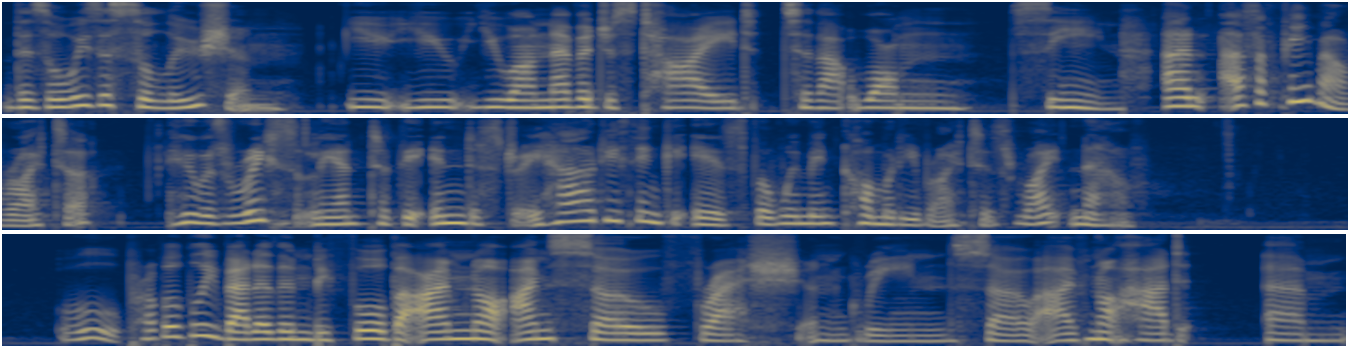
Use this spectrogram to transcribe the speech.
there's always a solution. You you you are never just tied to that one scene. And as a female writer who has recently entered the industry, how do you think it is for women comedy writers right now? Ooh, probably better than before, but I'm not. I'm so fresh and green, so I've not had um,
